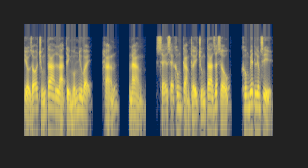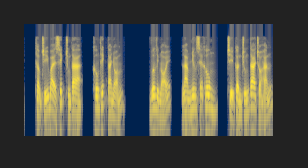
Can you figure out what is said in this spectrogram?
hiểu rõ chúng ta là tình huống như vậy hán nàng, sẽ sẽ không cảm thấy chúng ta rất xấu, không biết liêm sỉ, thậm chí bài xích chúng ta, không thích ta nhóm. Vương dịch nói, làm nhưng sẽ không, chỉ cần chúng ta cho hắn,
